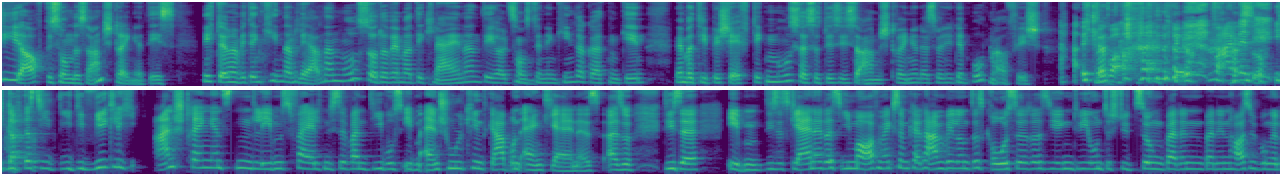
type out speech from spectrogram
Die ja auch besonders anstrengend ist. Nicht, wenn man mit den Kindern lernen muss oder wenn man die Kleinen, die halt sonst in den Kindergarten gehen, wenn man die beschäftigen muss. Also das ist anstrengend, als wenn ich den Boden aufwische. Ich glaube auch. Also, vor allem, wenn, ich glaube, dass die, die, die wirklich anstrengendsten Lebensverhältnisse waren die, wo es eben ein Schulkind gab und ein kleines. Also diese eben dieses kleine, das immer Aufmerksamkeit haben will und das große, das irgendwie Unterstützung bei den bei den Hausübungen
